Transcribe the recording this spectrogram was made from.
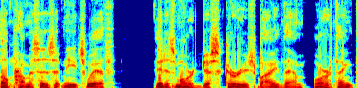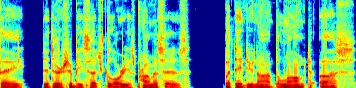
all promises it meets with. It is more discouraged by them, or think they, that there should be such glorious promises, but they do not belong to us.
